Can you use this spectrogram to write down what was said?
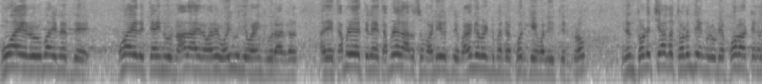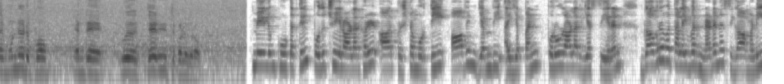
மூவாயிரம் ரூபாயிலிருந்து மூவாயிரத்தி ஐநூறு நாலாயிரம் வரை ஓய்வூதியம் வழங்குகிறார்கள் அதை தமிழகத்திலே தமிழக அரசும் வலியுறுத்தி வழங்க வேண்டும் என்ற கோரிக்கையை வலியுறுத்தி இருக்கிறோம் இதன் தொடர்ச்சியாக தொடர்ந்து எங்களுடைய போராட்டங்களை முன்னெடுப்போம் என்று தெரிவித்துக் கொள்கிறோம். மேலும் கூட்டத்தில் பொதுச் செயலாளர்கள் R. Krishnamurthy Aavin M. V. Ayyappan பொருளாளர் எஸ். சேரன் கௌரவ தலைவர் நடன சிகாமணி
